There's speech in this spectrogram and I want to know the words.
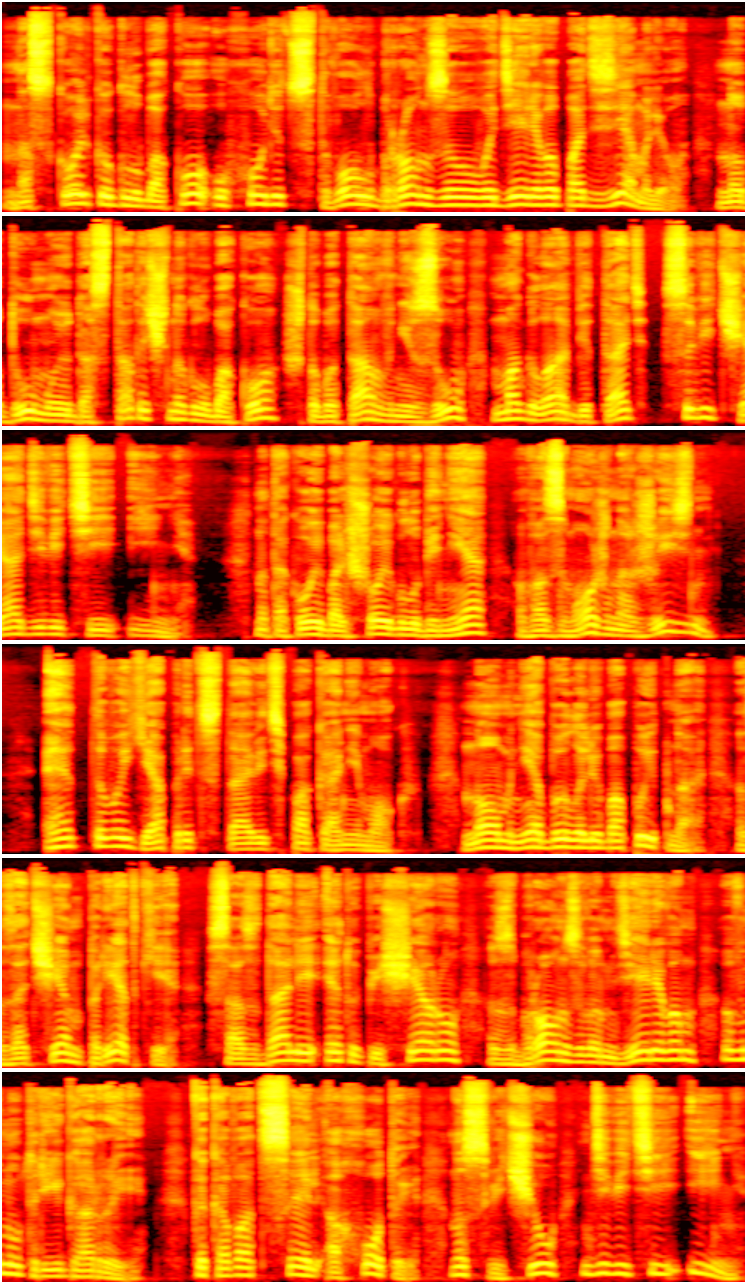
насколько глубоко уходит ствол бронзового дерева под землю, но думаю, достаточно глубоко, чтобы там внизу могла обитать свеча девяти инь. На такой большой глубине возможна жизнь? Этого я представить пока не мог. Но мне было любопытно, зачем предки создали эту пещеру с бронзовым деревом внутри горы — какова цель охоты на свечу девяти инь.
